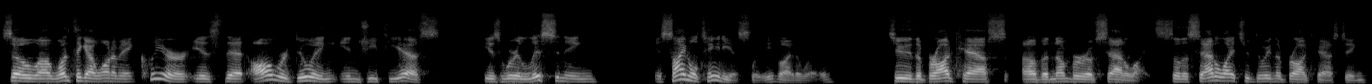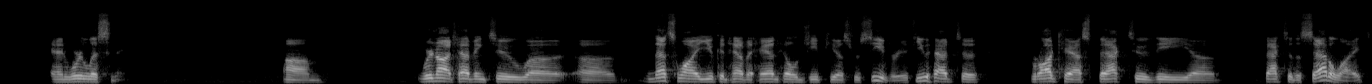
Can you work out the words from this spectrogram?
so uh, one thing I want to make clear is that all we're doing in GPS is we're listening simultaneously, by the way, to the broadcasts of a number of satellites. So the satellites are doing the broadcasting, and we're listening. Um, we're not having to. Uh, uh, that's why you can have a handheld GPS receiver. If you had to broadcast back to the uh, back to the satellite,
